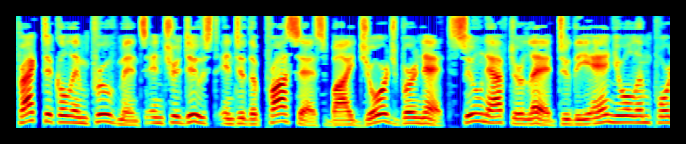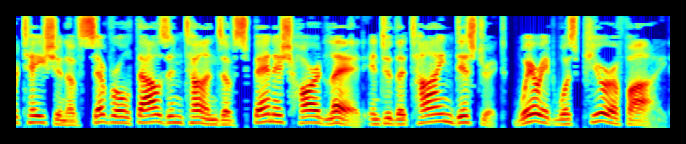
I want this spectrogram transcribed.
Practical improvements introduced into the process by George Burnett soon after led to the annual importation of several thousand tons of Spanish hard lead into the Tyne district, where it was purified.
